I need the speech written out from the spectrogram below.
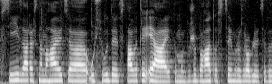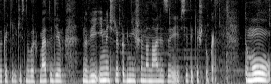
Всі зараз намагаються усюди вставити AI, тому дуже багато з цим розроблюється велика кількість нових методів, нові image recognition аналізи і всі такі штуки. Тому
